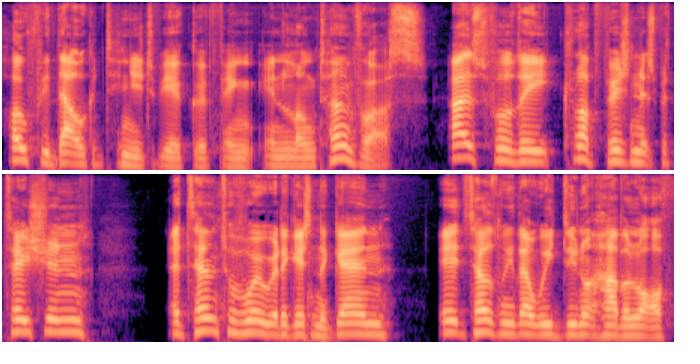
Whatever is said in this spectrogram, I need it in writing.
hopefully that will continue to be a good thing in the long term for us. As for the club vision expectation, attempt to avoid relegation again, it tells me that we do not have a lot of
